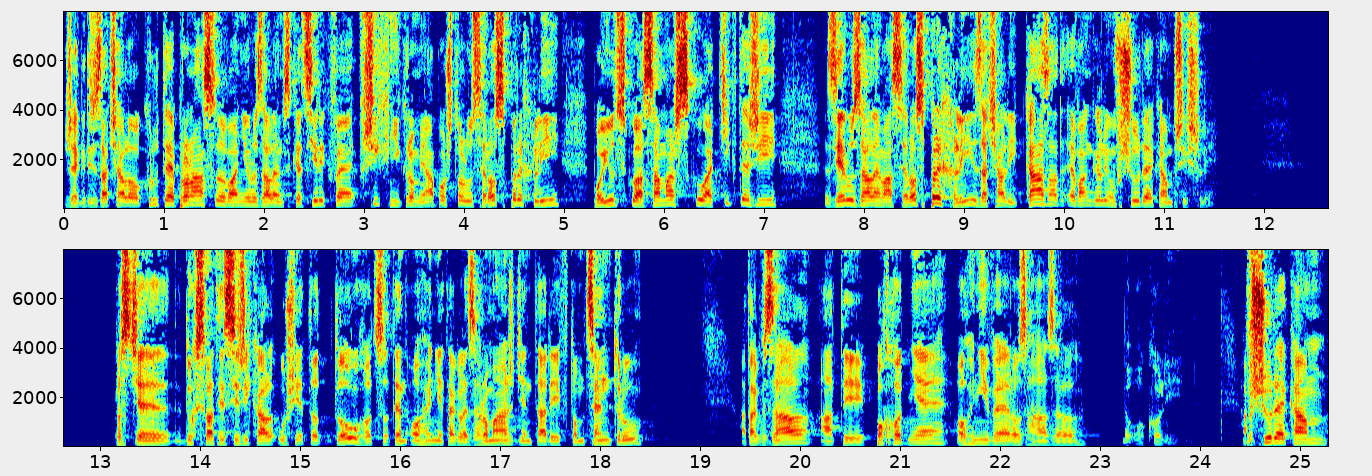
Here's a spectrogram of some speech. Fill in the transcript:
že když začalo kruté pronásledování jeruzalémské církve, všichni kromě apoštolů se rozprchli po Judsku a Samařsku a ti, kteří z Jeruzaléma se rozprchli, začali kázat evangelium všude, kam přišli. Prostě Duch Svatý si říkal, už je to dlouho, co ten oheň je takhle zhromážděn tady v tom centru. A tak vzal a ty pochodně ohnivé rozházel do okolí. A všude, kam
